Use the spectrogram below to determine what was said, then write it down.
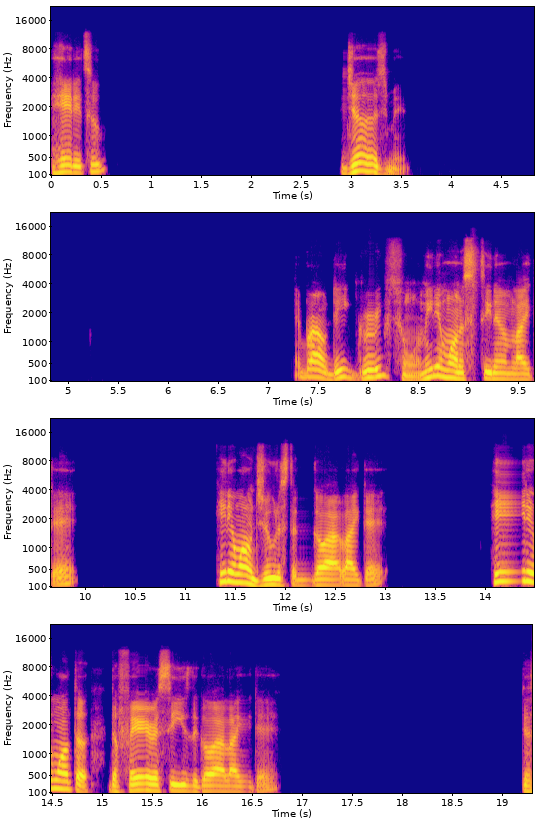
headed to judgment. It brought deep grief to him. He didn't want to see them like that. He didn't want Judas to go out like that. He didn't want the, the Pharisees to go out like that. The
